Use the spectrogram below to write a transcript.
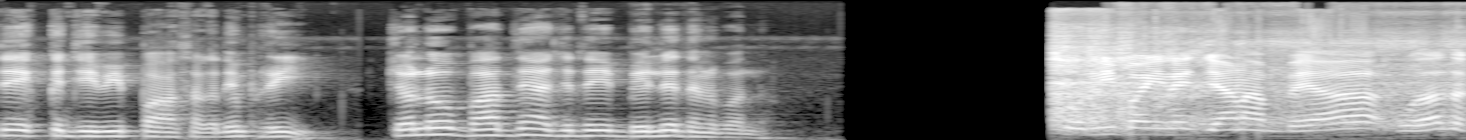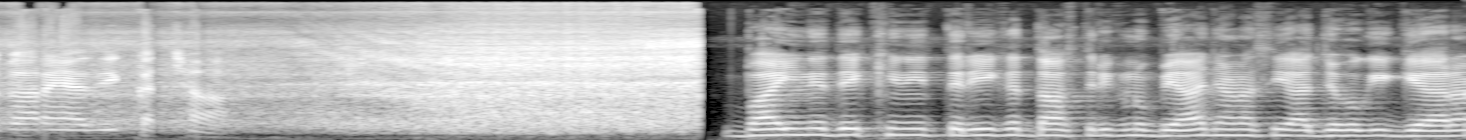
ਤੇ ਇੱਕ ਜੀਵੀ ਪਾ ਸਕਦੇ ਹੋ ਫ੍ਰੀ ਚਲੋ ਵੱਧਦੇ ਹਾਂ ਅੱਜ ਦੇ ਵਿਹਲੇ ਦਿਨ ਵੱਲ। ਸੋਨੀ ਬਾਈ ਨੇ ਜਾਣਾ ਵਿਆਹ ਉਹਦਾ ਸਕਾ ਰਹੇ ਆ ਜੀ ਕੱਛਾ। ਬਾਈ ਨੇ ਦੇਖੀ ਨਹੀਂ ਤਰੀਕ 10 ਤਰੀਕ ਨੂੰ ਵਿਆਹ ਜਾਣਾ ਸੀ ਅੱਜ ਹੋ ਗਈ 11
